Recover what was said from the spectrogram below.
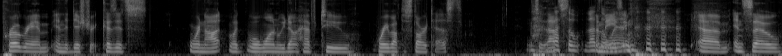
program in the district because it's we're not like well one we don't have to worry about the STAAR test. So that's a, that's amazing. Um, and so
